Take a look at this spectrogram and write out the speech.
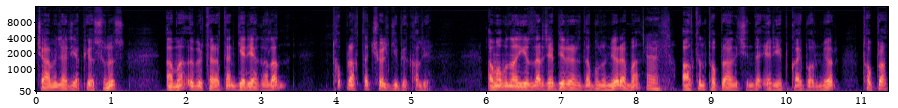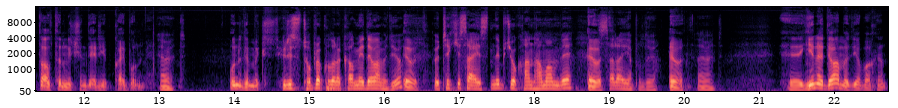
camiler yapıyorsunuz. Ama öbür taraftan geriye kalan toprakta çöl gibi kalıyor. Ama bunlar yıllarca bir arada bulunuyor ama Evet. altın toprağın içinde eriyip kaybolmuyor. Toprak da altının içinde eriyip kaybolmuyor. Evet. Onu demek istiyor. Birisi toprak olarak kalmaya devam ediyor. Evet, Öteki sayesinde birçok han, hamam ve evet, saray yapılıyor. evet. Evet. Ee, yine devam ediyor bakın.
